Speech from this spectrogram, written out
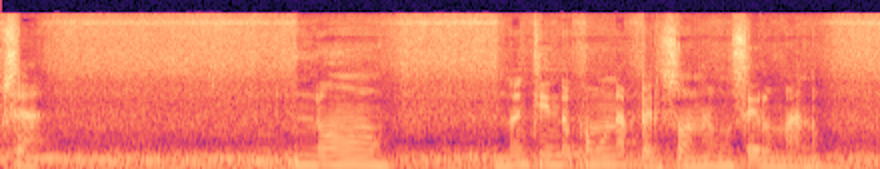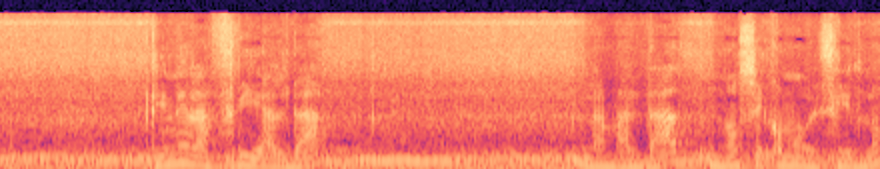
o sea, no, no entiendo cómo una persona, un ser humano, tiene la frialdad, la maldad, no sé cómo decirlo,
